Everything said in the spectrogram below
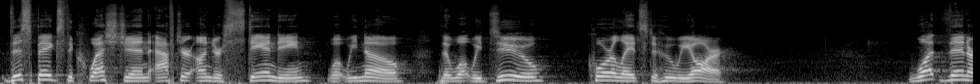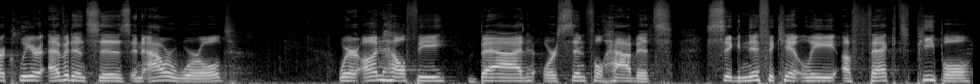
This begs the question after understanding what we know that what we do correlates to who we are. What then are clear evidences in our world where unhealthy, bad, or sinful habits significantly affect people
